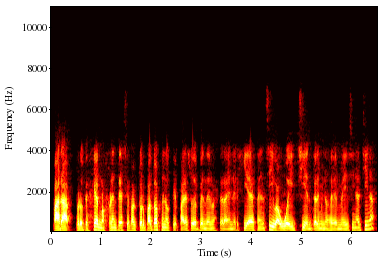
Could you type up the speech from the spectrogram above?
para protegernos frente a ese factor patógeno, que para eso depende de nuestra energía defensiva, Wei Qi en términos de medicina china,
